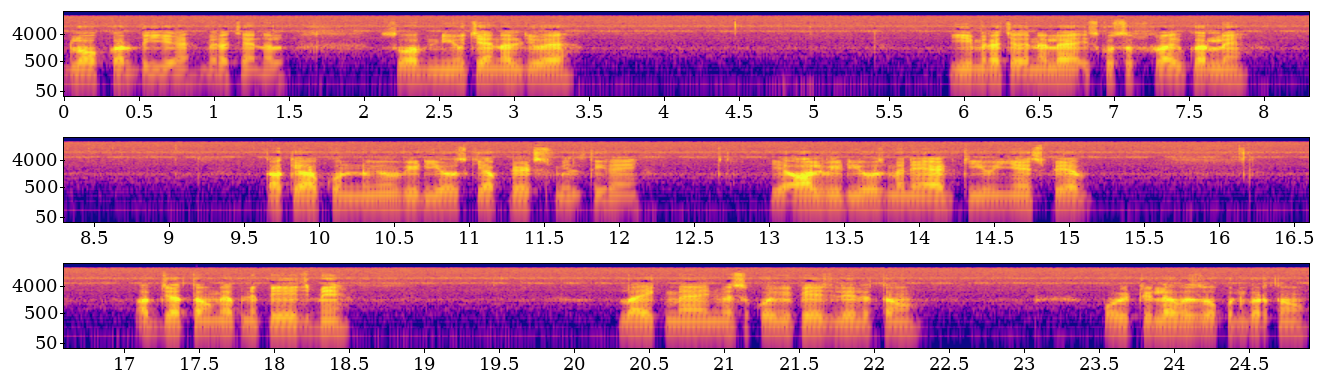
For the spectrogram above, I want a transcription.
ब्लॉक कर दी है मेरा चैनल सो अब न्यू चैनल जो है, ये मेरा चैनल है, इसको सब्सक्राइब कर लें, ताकि आपको न्यू वीडियोस की अपडेट्स मिलती रहें. ये ऑल वीडियोस मैंने ऐड की हुई हैं इस पर अब अब जाता हूँ मैं अपने पेज में. लाइक मैं इनमें से कोई भी पेज ले लेता हूँ. पोइट्री लवर्स ओपन करता हूँ.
